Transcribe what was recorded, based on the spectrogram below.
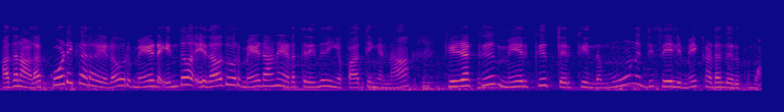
அதனால் கோடைக்கரையில் ஒரு மேடை எந்த ஏதாவது ஒரு மேடான இடத்துல இருந்து பார்த்தீங்கன்னா கிழக்கு மேற்கு தெற்கு இந்த மூணு திசையிலுமே கடல் இருக்குமா.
